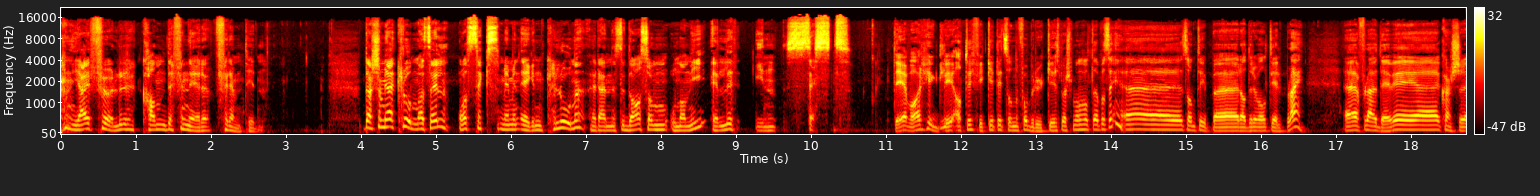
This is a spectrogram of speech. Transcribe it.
jeg føler kan definere fremtiden. Dersom jeg kloner meg selv og har sex med min egen klone, regnes det da som onani eller incest? Det var hyggelig at vi fikk et litt sånn forbrukerspørsmål, holdt jeg på å si. Eh, sånn type Radio Revolt hjelper deg. Eh, for det er jo det vi eh, kanskje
